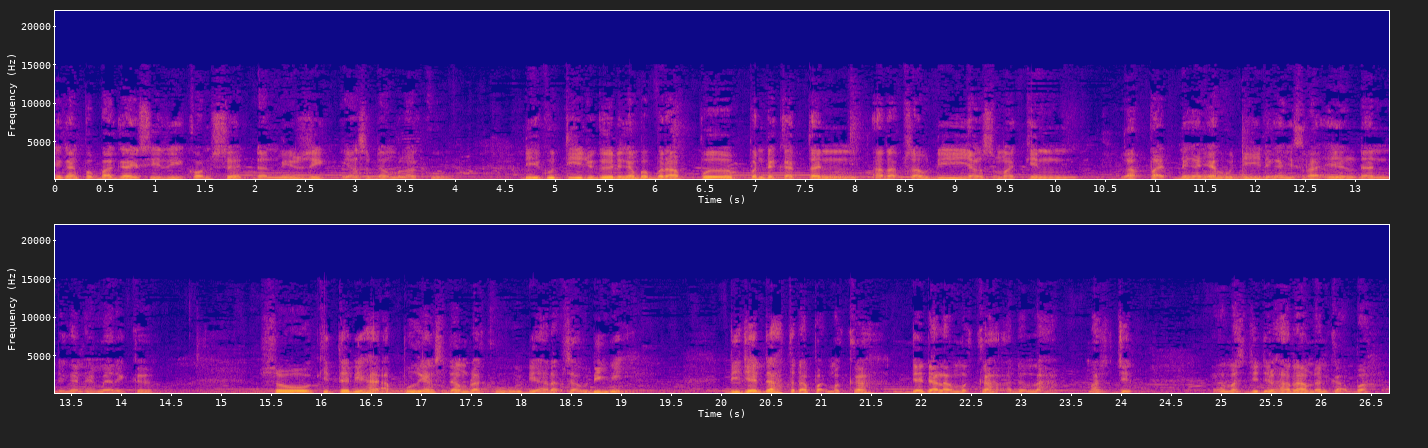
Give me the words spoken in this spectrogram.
dengan pelbagai siri konsert dan muzik yang sedang berlaku diikuti juga dengan beberapa pendekatan Arab Saudi yang semakin rapat dengan Yahudi, dengan Israel dan dengan Amerika. So kita lihat apa yang sedang berlaku di Arab Saudi ni. Di Jeddah terdapat Mekah, di dalam Mekah adalah masjid eh, Masjidil Haram dan Kaabah.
